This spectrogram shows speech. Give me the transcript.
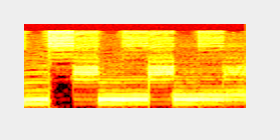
Thank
